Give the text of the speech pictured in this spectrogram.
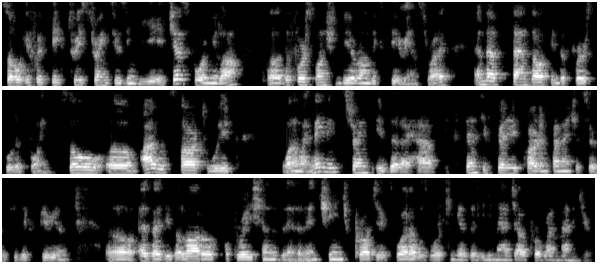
So if we pick three strengths using the EHS formula, uh, the first one should be around experience, right? And that stands out in the first bullet point. So um, I would start with one of my main strengths is that I have extensive credit card and financial services experience uh, as I did a lot of operations and, and, change projects while I was working as a lean agile program manager.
